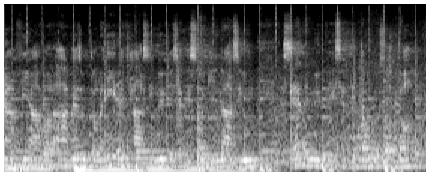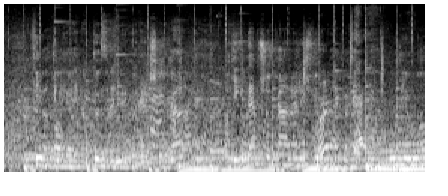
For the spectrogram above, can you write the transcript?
Koreográfiával ám ezúttal a Nyíregyházi Művészeti Szakgimnázium szelleművészeti tagozata fiataljainak közreműködésével, akik nem sokára el is foglalják a helyet a pódiumon,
